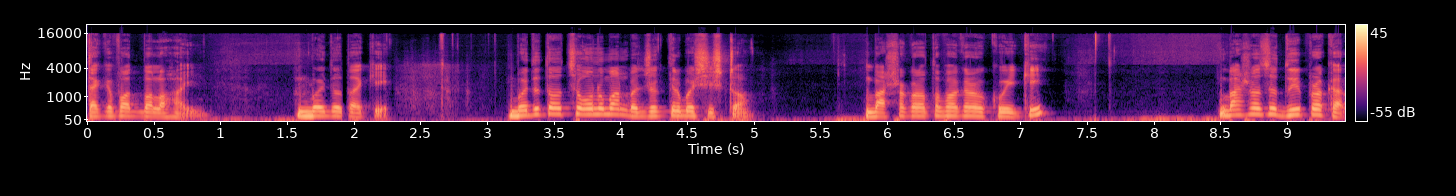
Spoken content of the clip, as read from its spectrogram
তাকে পদ বলা হয়। বৈধতা কি? বৈধতা হচ্ছে অনুমান বা যুক্তির বৈশিষ্ট্য। ভাষা কত প্রকার ও কুই কি ভাষা হচ্ছে দুই প্রকার,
